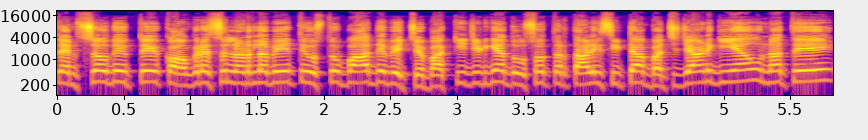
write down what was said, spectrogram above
300 ਦੇ ਉੱਤੇ ਕਾਂਗਰਸ ਲੜ ਲਵੇ ਤੇ ਉਸ ਤੋਂ ਬਾਅਦ ਦੇ ਵਿੱਚ ਬਾਕੀ ਜਿਹੜੀਆਂ 243 ਸੀਟਾਂ ਬਚ ਜਾਣਗੀਆਂ, ਉਹਨਾਂ ਤੇ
